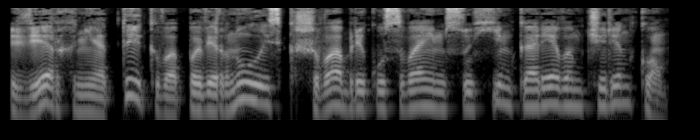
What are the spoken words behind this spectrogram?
Верхняя тыква повернулась к швабрику своим сухим корявым черенком.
